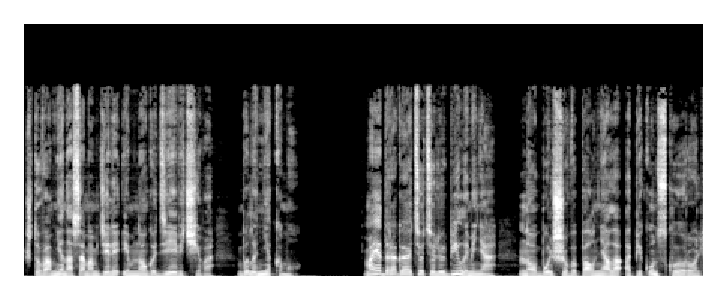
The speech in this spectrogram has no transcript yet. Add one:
что во мне на самом деле и много девичьего, было некому. Моя дорогая тетя любила меня, но больше выполняла опекунскую роль.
